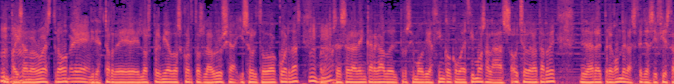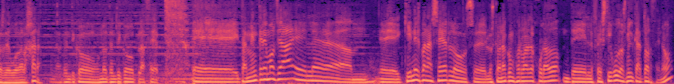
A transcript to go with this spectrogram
un paisano nuestro, Hombre. director de los premiados cortos La Bruja y sobre todo Cuerdas. Bueno, pues él será el encargado el próximo día 5, como decimos, a las 8 de la tarde, de dar el pregón de las ferias y fiestas de Guadalajara. Un auténtico, un auténtico placer. Eh, y también tenemos ya el eh, eh, quiénes van a ser los, eh, los que van a conformar el jurado del Festivo 2014, ¿no?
